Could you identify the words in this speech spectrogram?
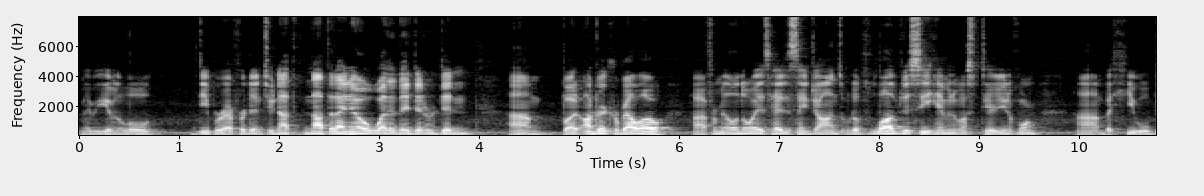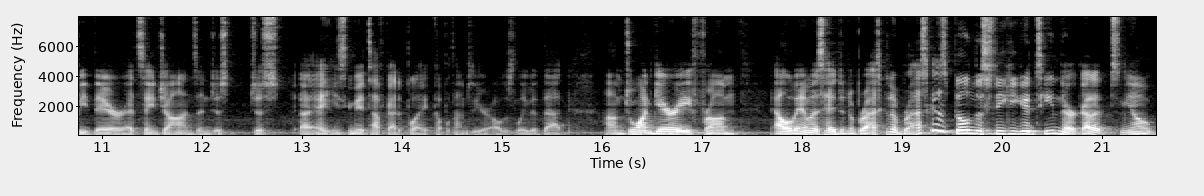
maybe given a little deeper effort into. Not not that I know whether they did or didn't, um, but Andre Curbelo uh, from Illinois is headed to St. John's. Would have loved to see him in a Musketeer uniform, um, but he will be there at St. John's and just just uh, he's gonna be a tough guy to play a couple times a year. I'll just leave it at that. Um, Juwan Gary from Alabama is headed to Nebraska. Nebraska is building a sneaky good team there. Got it, you know,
